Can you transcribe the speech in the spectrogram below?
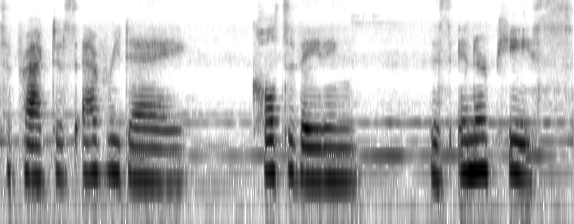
to practice every day, cultivating this inner peace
